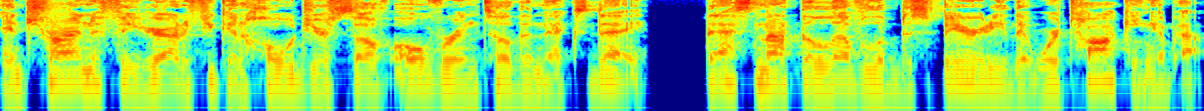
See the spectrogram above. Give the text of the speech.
and trying to figure out if you can hold yourself over until the next day. That's not the level of disparity that we're talking about.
